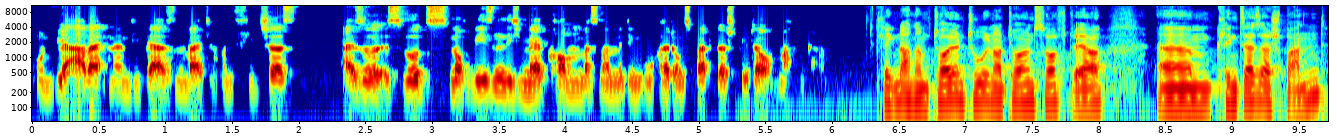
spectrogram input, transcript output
und wir arbeiten an diversen weiteren Features. Also es wird noch wesentlich mehr kommen, was man mit dem Buchhaltungsbutler später auch machen kann. Klingt nach einem tollen Tool, einer tollen Software. Ähm, klingt sehr, sehr spannend.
